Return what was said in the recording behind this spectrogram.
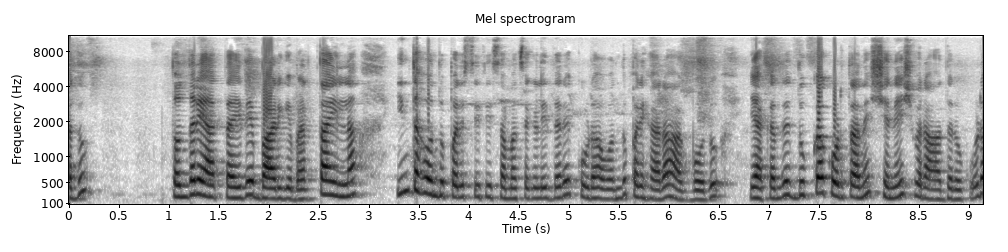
ಅದು ತೊಂದರೆ ಆಗ್ತಾ ಇದೆ, ಬಾಡಿಗೆ ಬರ್ತಾ ಇಲ್ಲ, ಇಂತಹ ಒಂದು ಪರಿಸ್ಥಿತಿ ಸಮಸ್ಯೆಗಳಿದ್ದರೆ ಕೂಡ ಒಂದು ಪರಿಹಾರ ಆಗ್ಬೋದು. ಯಾಕಂದರೆ ದುಃಖ ಕೊಡ್ತಾನೆ ಶನೇಶ್ವರ, ಆದರೂ ಕೂಡ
